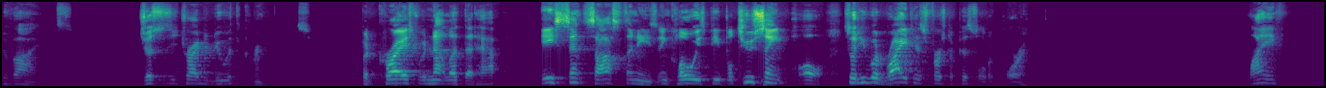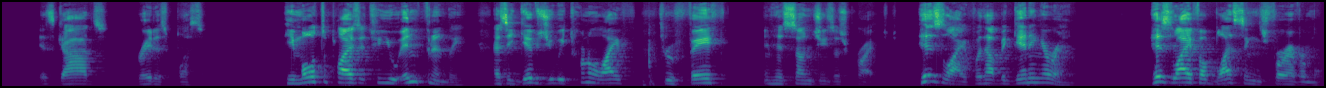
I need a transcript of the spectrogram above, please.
divides, just as he tried to do with the Corinthians. But Christ would not let that happen. He sent Sosthenes and Chloe's people to St. Paul so that he would write his first epistle to Corinth. life is God's greatest blessing. He multiplies it to you infinitely as He gives you eternal life through faith in His Son Jesus Christ. His life without beginning or end, His life of blessings forevermore.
